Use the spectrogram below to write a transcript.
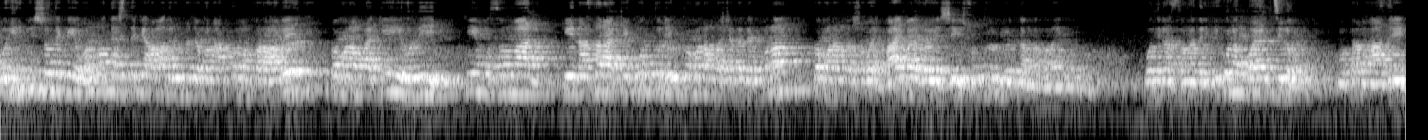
বহির্বিশ্ব থেকে অন্য দেশ থেকে আমাদের উপরে যখন আক্রমণ করা হবে, তখন আমরা কে ইহুদি, কে মুসলমান, কে নাসারা, কে পত্তলিক তখন আমরা সেটা দেখব না, তখন আমরা সবাই বাই বাই হয়ে সেই সূত্রের বিরুদ্ধে আমরা লড়াই করব। মদিনা সনাদের এগুলো পয়েন্ট ছিল মোতারাম হাজরিন,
